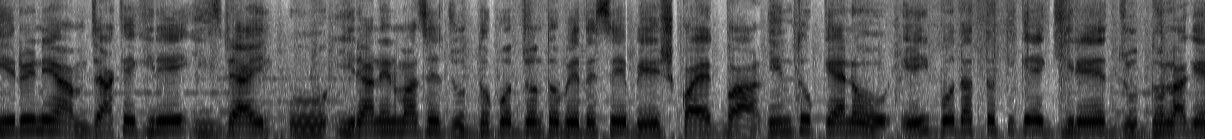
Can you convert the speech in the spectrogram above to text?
ইউরেনিয়াম, যাকে ঘিরে ইসরায়েল ও ইরানের মাঝে যুদ্ধ পর্যন্ত বেঁধেছে বেশ কয়েকবার। কিন্তু কেন এই পদার্থটিকে ঘিরে যুদ্ধ লাগে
